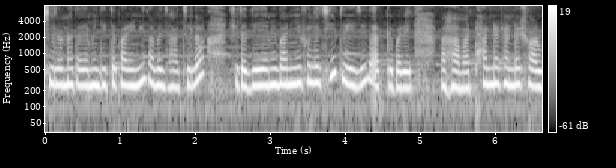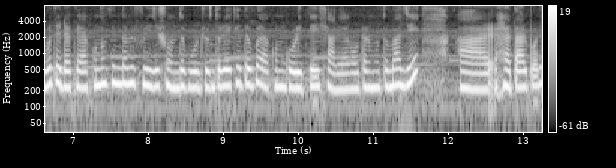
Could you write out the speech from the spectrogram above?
ছিল না, তাই আমি দিতে পারিনি, তবে যা ছিল সেটা দিয়ে আমি বানিয়ে ফেলেছি। তো এই যে একেবারে আমার ঠান্ডা ঠান্ডা শরবত, এটাকে এখনও কিন্তু আমি ফ্রিজে সন্ধে পর্যন্ত রেখে দেবো। এখন গড়িতেই সাড়ে এগারোটার মতো বাজে। আর হ্যাঁ তারপরে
